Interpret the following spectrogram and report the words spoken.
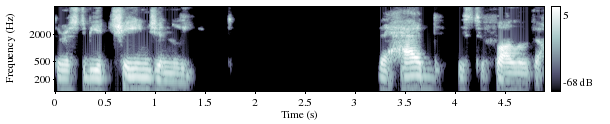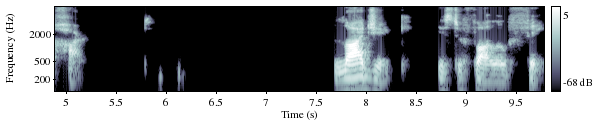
There has to be a change in lead. The head is to follow the heart. Logic is to follow faith.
